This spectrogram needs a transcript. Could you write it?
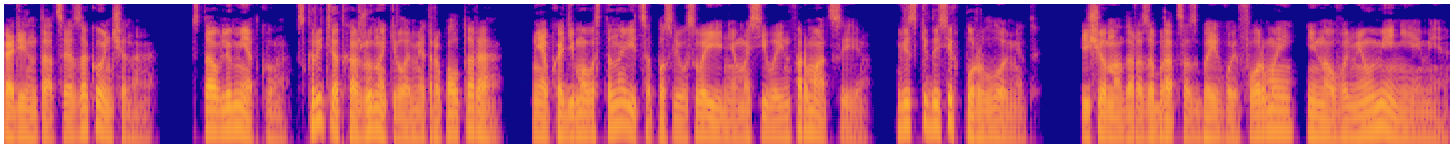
Ориентация закончена. Ставлю метку, вскрытие отхожу на километра полтора. Необходимо восстановиться после усвоения массива информации. Виски до сих пор ломит. Еще надо разобраться с боевой формой и новыми умениями.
